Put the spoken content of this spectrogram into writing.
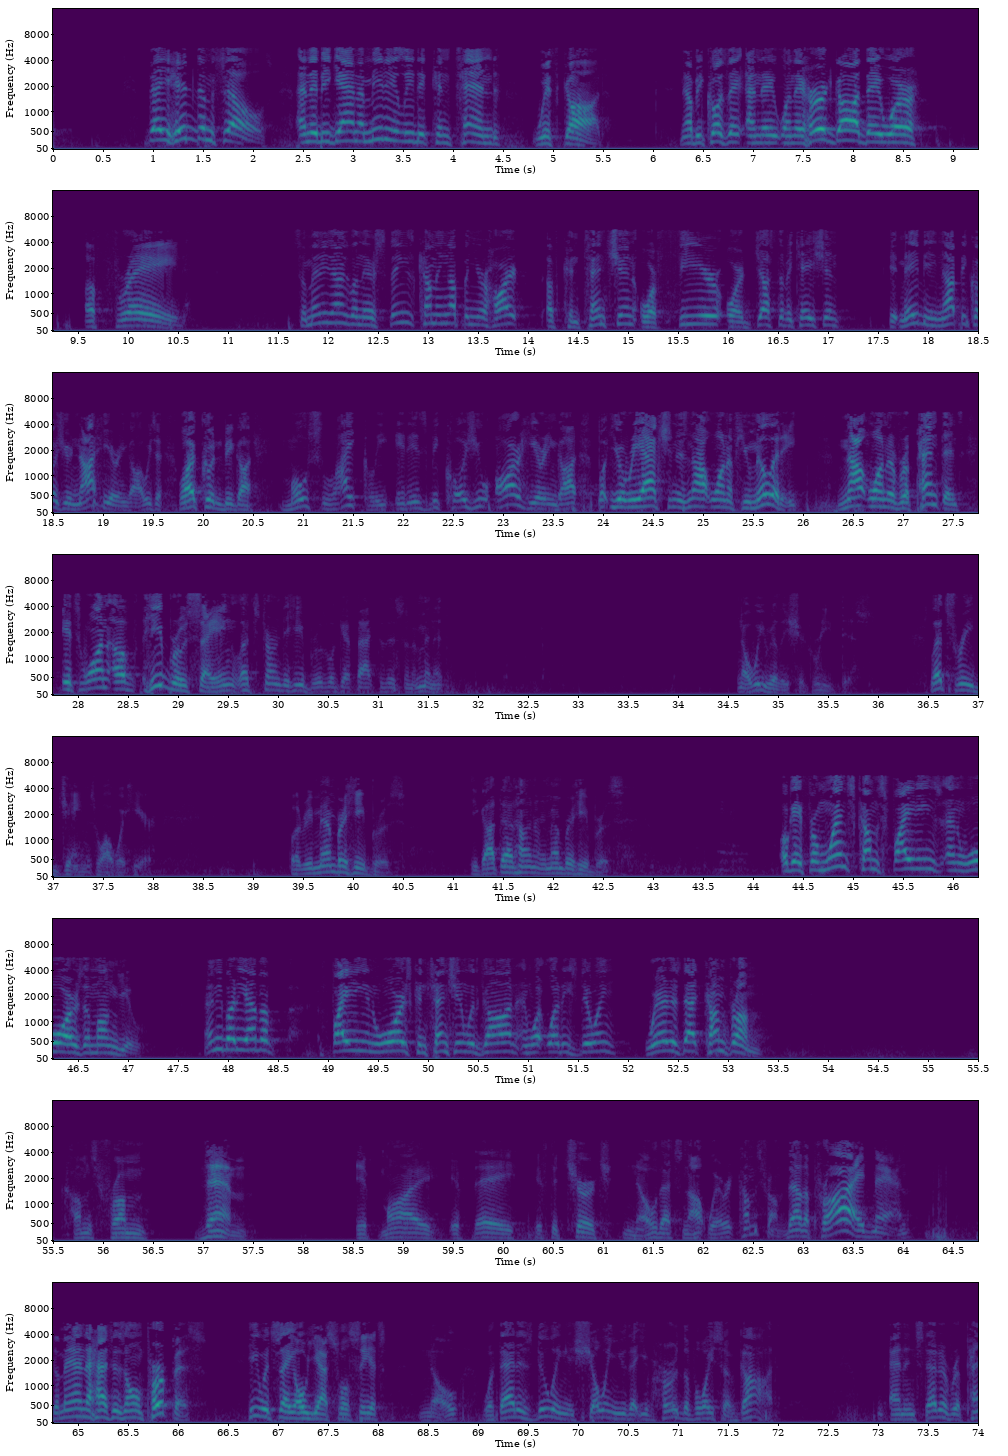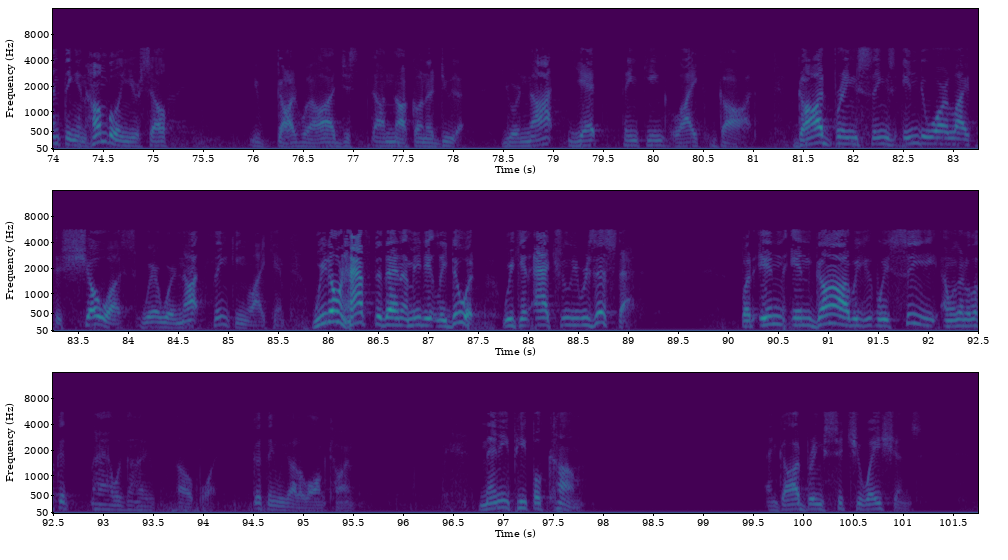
They hid themselves and they began immediately to contend with God. Now, because they, and they, when they heard God, they were afraid. So many times when there's things coming up in your heart of contention or fear or justification, it may be not because you're not hearing God. We say, well, I couldn't be God. Most likely it is because you are hearing God, but your reaction is not one of humility, not one of repentance. It's one of Hebrews saying, let's turn to Hebrews. We'll get back to this in a minute. No, we really should read this. Let's read James while we're here. But remember Hebrews. You got that, hon? Remember Hebrews. Okay, from whence comes fightings and wars among you? Anybody have a fighting and wars, contention with God and what, what He's doing? Where does that come from? Comes from them. If my, if they, if the church, no, that's not where it comes from. Now, the pride man the man that has his own purpose, he would say, Oh, yes, we'll see. It's no. What that is doing is showing you that you've heard the voice of God and instead of repenting and humbling yourself, you God, well, I just I'm not going to do that. You're not yet thinking like God. God brings things into our life to show us where we're not thinking like Him. We don't have to then immediately do it. We can actually resist that. But in, in God, we, we see, and we're going to look at, ah, we're going to, oh boy, good thing we got a long time. Many people come, and God brings situations.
